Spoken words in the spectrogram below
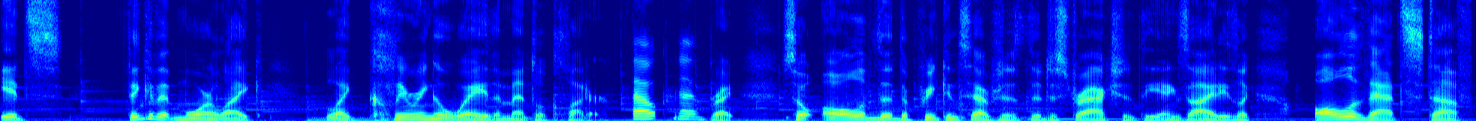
It's think of it more like like clearing away the mental clutter. Oh, no. Right. So all of the the preconceptions, the distractions, the anxieties, like all of that stuff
